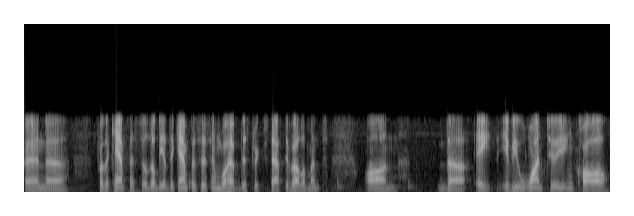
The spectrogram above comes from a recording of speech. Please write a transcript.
and, uh, for the campus, so they'll be at the campuses, and we'll have district staff development on the eighth. If you want to, you can call,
